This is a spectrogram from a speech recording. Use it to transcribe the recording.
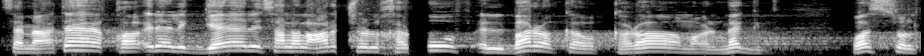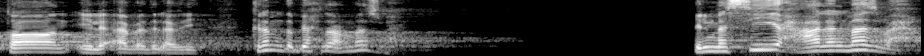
سمعتها قائلة للجالس على العرش والخروف البركة والكرامة والمجد والسلطان إلى أبد الأبدين. الكلام ده بيحضر على المذبح. المسيح على المذبح.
